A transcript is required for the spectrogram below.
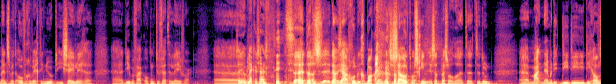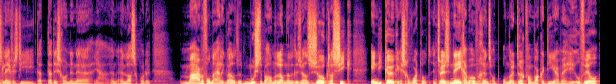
mensen met overgewicht die nu op de IC liggen, die hebben vaak ook een te vette lever. Zou die ook lekker zijn of niet? da- dat is, eh, nou ja, gewoon gebakken met een beetje zout. Misschien is dat best wel eh, te, te doen. Eh, maar nee, maar die, die, die, die ganzenlevers, die, dat, dat is gewoon een, eh, ja, een, een lastig product. Maar we vonden eigenlijk wel dat we het moesten behandelen, omdat het dus wel zo klassiek in die keuken is geworteld. In 2009 hebben we overigens op, onder druk van Wakker Dier hebben heel veel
